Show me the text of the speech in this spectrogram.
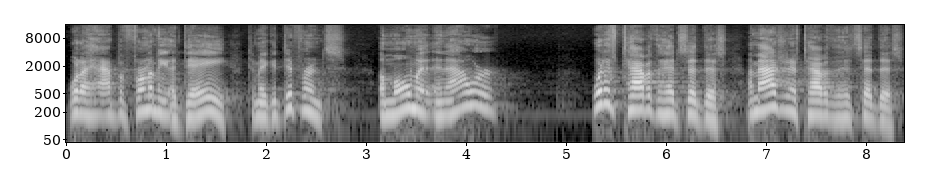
what I have in front of me a day to make a difference, a moment, an hour. What if Tabitha had said this? Imagine if Tabitha had said this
